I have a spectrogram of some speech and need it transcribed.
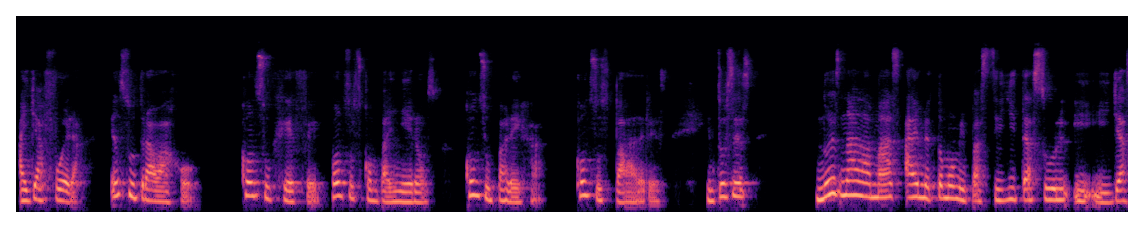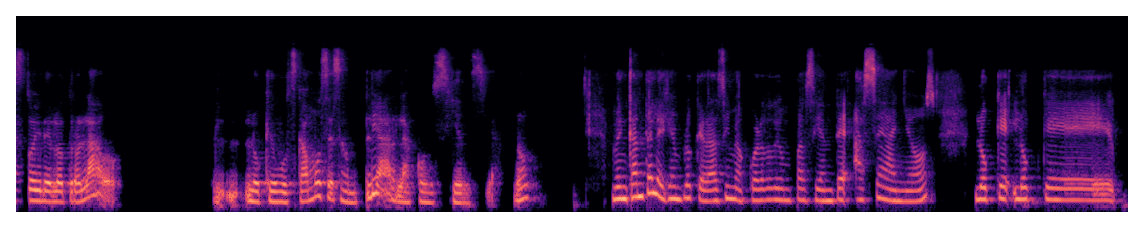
allá afuera, en su trabajo, con su jefe, con sus compañeros, con su pareja, con sus padres. Entonces, no es nada más, ay, me tomo mi pastillita azul y, ya estoy del otro lado. Lo que buscamos es ampliar la conciencia, ¿no? Me encanta el ejemplo que das y me acuerdo de un paciente hace años, lo que, lo que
